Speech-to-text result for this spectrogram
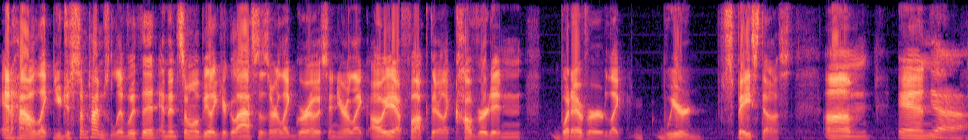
and how like you just sometimes live with it and then someone will be like your glasses are like gross and you're like oh yeah fuck they're like covered in whatever like weird space dust um and Yeah.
